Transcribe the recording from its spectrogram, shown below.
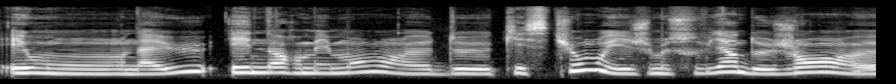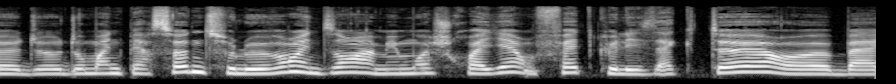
et on a eu énormément de questions et je me souviens de gens, d'au moins une personne se levant et disant ah, mais moi je croyais en fait que les acteurs, euh, bah,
